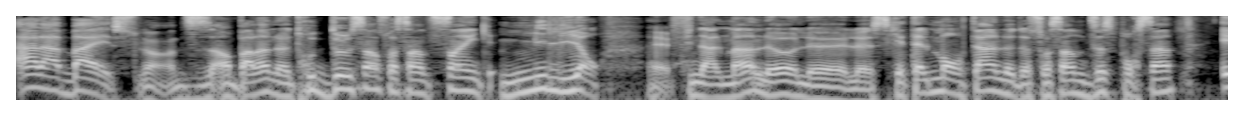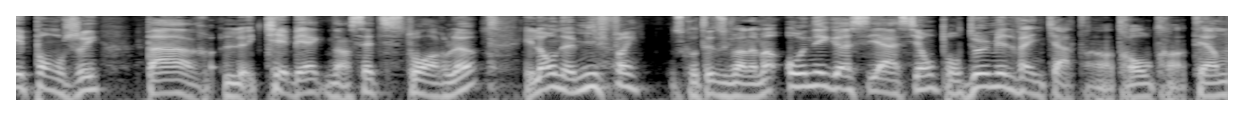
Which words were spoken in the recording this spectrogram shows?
à la baisse, là, en, en parlant d'un trou de 265 millions. Euh, finalement, là, le, le- ce qui était le montant là, de 70% épongé par le Québec dans cette histoire-là. Et là, on a mis fin du côté du gouvernement aux négociations pour 2024, entre autres en termes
